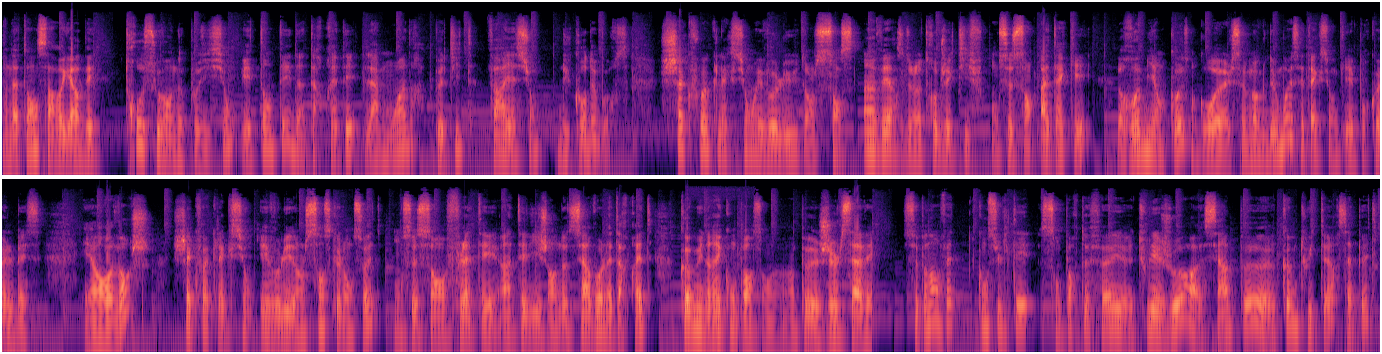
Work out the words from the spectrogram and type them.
On a tendance à regarder trop souvent nos positions et tenter d'interpréter la moindre petite variation du cours de bourse. Chaque fois que l'action évolue dans le sens inverse de notre objectif, on se sent attaqué, remis en cause. En gros, elle se moque de moi cette action, qui pourquoi elle baisse? Et en revanche, chaque fois que l'action évolue dans le sens que l'on souhaite, on se sent flatté, intelligent, notre cerveau l'interprète comme une récompense, un peu je le savais. Cependant, en fait, consulter son portefeuille euh, tous les jours, c'est un peu euh, comme Twitter, ça peut être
